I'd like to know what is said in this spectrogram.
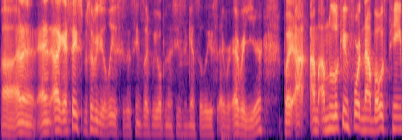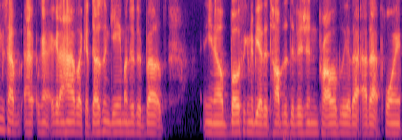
Uh, and and like I say specifically the Leafs because it seems like we open the season against the Leafs every every year. But I, am I'm looking forward now. Both teams have are going to have like a dozen game under their belt. You know, both are going to be at the top of the division probably at that at that point.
